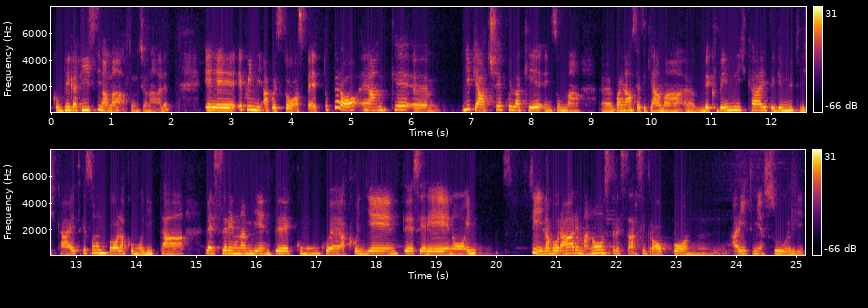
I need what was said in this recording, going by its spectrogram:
complicatissima ma funzionale. E, e quindi ha questo aspetto, però è anche, eh, gli piace quella che insomma eh, qua in Austria si chiama eh, Bequemlichkeit e Gemütlichkeit, che sono un po' la comodità, l'essere in un ambiente comunque accogliente, sereno, in, sì, lavorare ma non stressarsi troppo mh, a ritmi assurdi.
